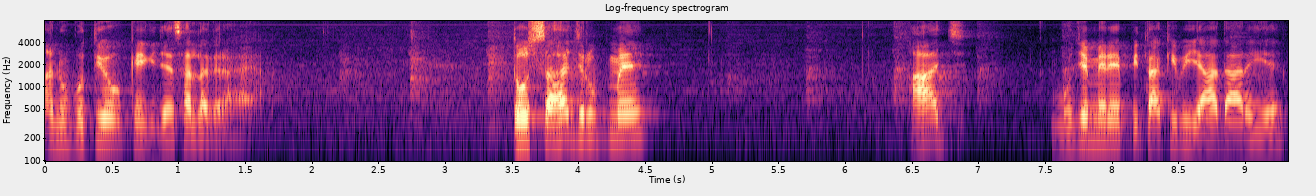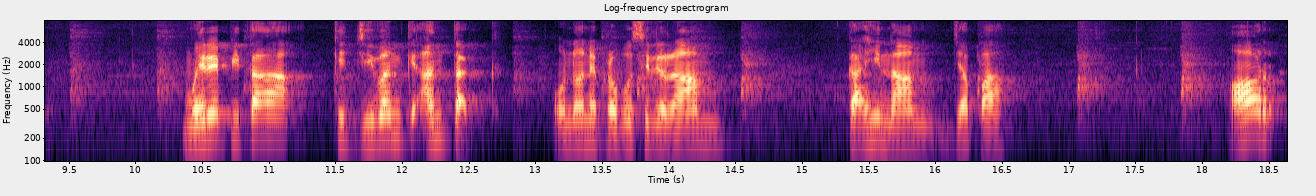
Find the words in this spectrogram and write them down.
अनुभूतियों के जैसा लग रहा है। तो सहज रूप में आज मुझे मेरे पिता की भी याद आ रही है। मेरे पिता के जीवन के अंत तक उन्होंने प्रभु श्री राम का ही नाम जपा। और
